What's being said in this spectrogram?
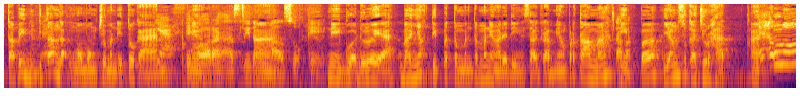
Tapi kita nggak ngomong cuman itu kan. Yes. Tipe orang asli dan Nah, palsu. Oke. Nih gua dulu ya. Banyak tipe teman-teman yang ada di Instagram. Yang pertama Apa? tipe yang suka curhat. Ah, Eh lu.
